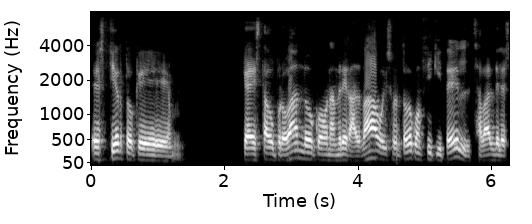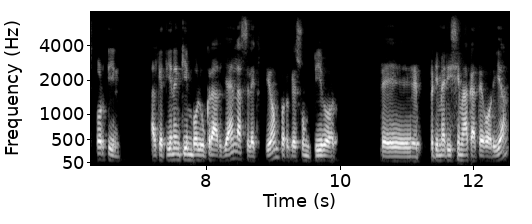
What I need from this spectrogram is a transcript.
Es cierto que, que ha estado probando con André Galbao y sobre todo con Ziquité, el chaval del Sporting, al que tienen que involucrar ya en la selección, porque es un pívot de primerísima categoría.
